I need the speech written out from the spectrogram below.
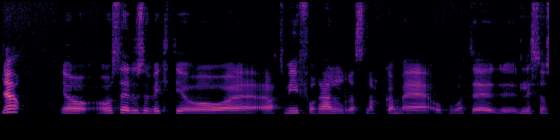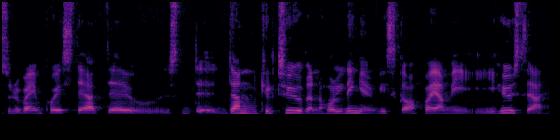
Ja. Ja, og så er det så viktig å, at vi foreldre snakker med og på en måte, Litt sånn som du var inne på i sted, at det, den kulturen og holdningen vi skaper hjemme i, i huset,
